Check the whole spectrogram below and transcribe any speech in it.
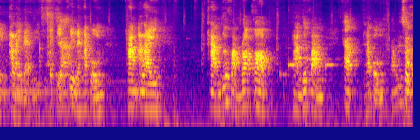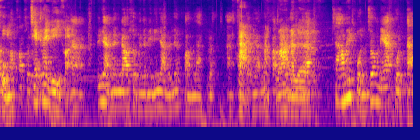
ณฑ์อะไรแบบนี้ที่จะเกิดขึ้นนะครับผมทำอะไรทำด้วยความรอบคอบทำด้วยความ ครับครับผมเราไม่สุขุมครอบสุขุมเช็คให้ดีก่อนอ่าอีกอย่างหนึ่งดาวศุกร์มันจะมีนิยามในเรื่องความรักด้วยอ่าครับขออนุญตเรื่องความว่ามาเลยรักชาวไม่ถุนช่วงเนี้ยปุตตะ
